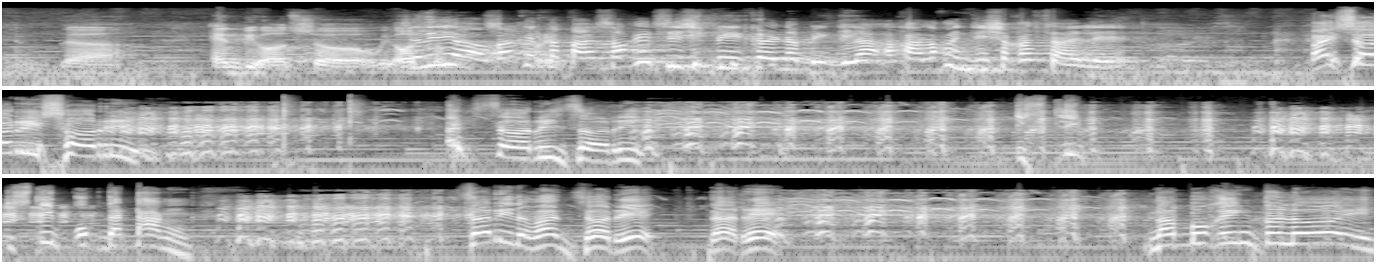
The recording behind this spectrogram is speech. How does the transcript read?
And, uh, and we also, we also Sali, met oh, bakit separate. napasok? Bakit si speaker na bigla? Akala ko hindi siya kasali. Ay, sorry, sorry. Ay, sorry, sorry. Slip. Slip of the tongue. sorry naman, sorry. Sorry. Nabuking tuloy.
